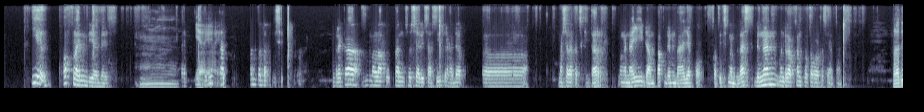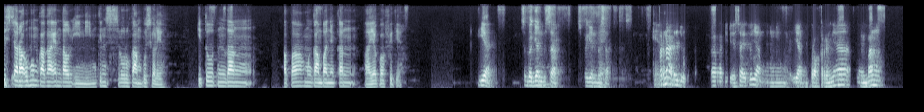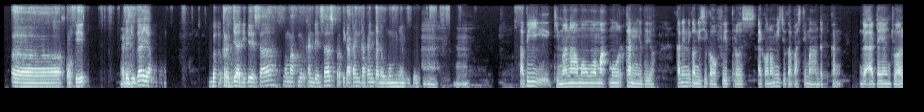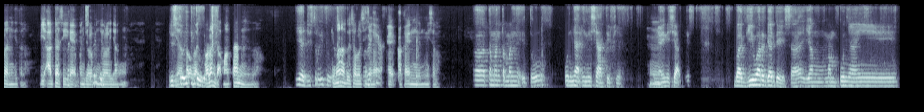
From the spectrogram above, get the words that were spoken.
iya offline dia guys. Hmm, ya, jadi ya, ya. kontak fisik. Mereka melakukan sosialisasi terhadap uh, masyarakat sekitar mengenai dampak dan bahaya COVID-19 dengan menerapkan protokol kesehatan. Berarti secara umum KKN tahun ini mungkin seluruh kampus kali ya. Itu tentang apa mengkampanyekan bahaya COVID ya? Iya, sebagian besar, sebagian okay. besar. Okay. Karena ada juga uh, di desa itu yang yang prokernya memang uh, COVID, hmm. ada juga yang bekerja di desa, memakmurkan desa seperti KKN-KKN pada umumnya gitu. Hmm. Hmm. Tapi gimana mau memakmurkan gitu ya? Kan ini kondisi COVID, terus ekonomi juga pasti mandek kan, nggak ada yang jualan gitu loh. Ya ada sih kayak penjual-penjual yang justru ya, itu jualan nggak makan gitu. Iya justru itu. Gimana tuh solusinya Mereka, kayak, KKN misal? Uh, teman-teman itu punya inisiatif ya, hmm. punya inisiatif bagi warga desa yang mempunyai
